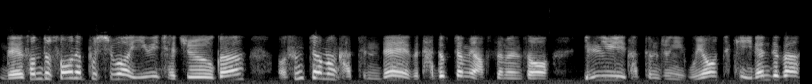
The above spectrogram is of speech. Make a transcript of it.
네, 선두 수원FC와 2위 제주가 어, 승점은 같은데 그 다득점에 앞서면서 1, 2위 다툼 중이고요. 특히 이랜드가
